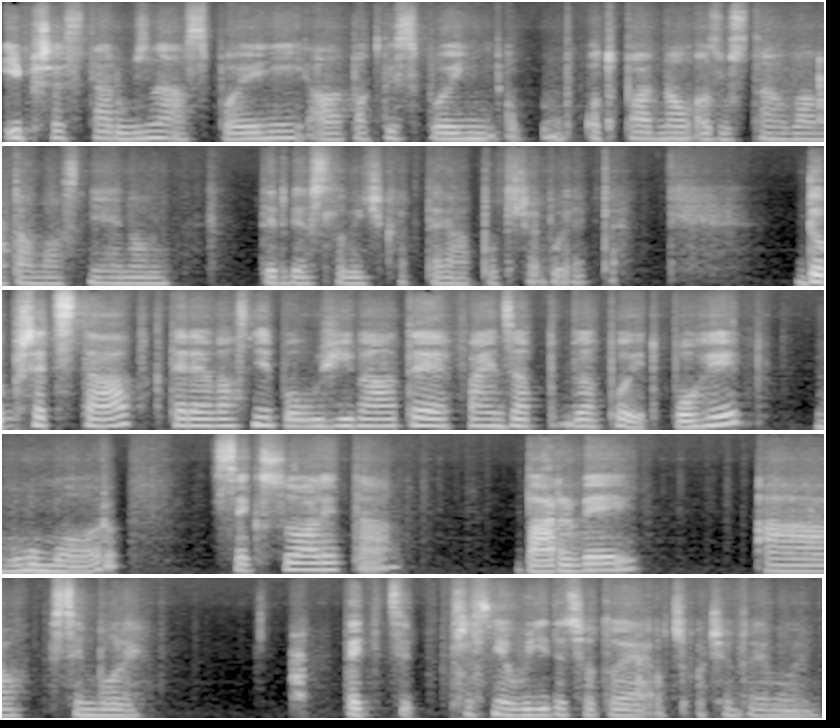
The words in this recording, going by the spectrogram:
i přes ta různá spojení, ale pak ty spojení odpadnou a zůstanou vám tam vlastně jenom ty dvě slovíčka, která potřebujete. Do představ, které vlastně používáte, je fajn zapojit pohyb, humor, sexualita, barvy a symboly. Teď si přesně uvidíte, co to je, o čem to je mluvím.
